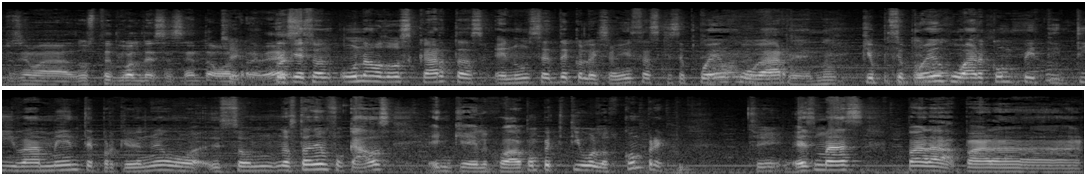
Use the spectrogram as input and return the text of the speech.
¿cómo se llama? Dusted Gold de 60 o Sí, al revés. Porque son una o dos cartas en un set de coleccionistas que se pueden vale jugar. Que se pueden jugar competitivamente. Porque de nuevo, son, no están enfocados en que el jugador competitivo los compre. Sí, es más para, para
